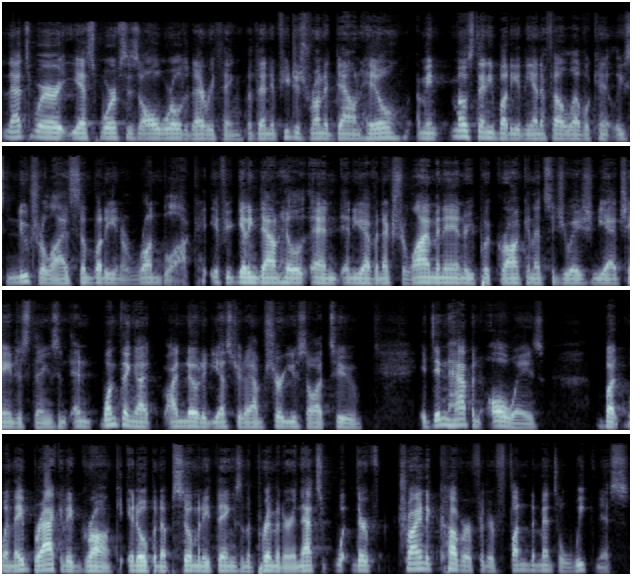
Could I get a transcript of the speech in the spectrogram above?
That's where yes, Wirfs is all world at everything. But then if you just run it downhill, I mean, most anybody at the NFL level can at least neutralize somebody in a run block. If you're getting downhill and and you have an extra lineman in, or you put Gronk in that situation, yeah, it changes things. And and one thing I I noted yesterday, I'm sure you saw it too it didn't happen always, but when they bracketed Gronk, it opened up so many things in the perimeter, and that's what they're trying to cover for their fundamental weakness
